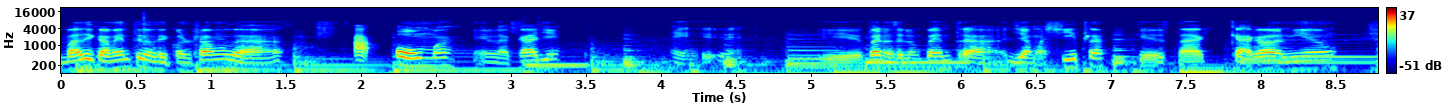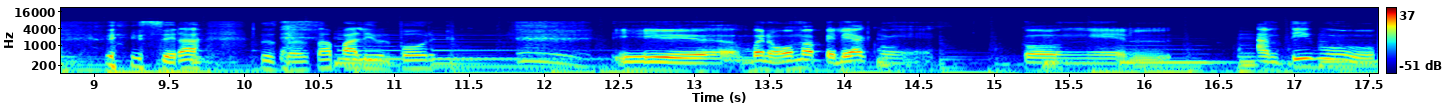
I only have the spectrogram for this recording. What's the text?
básicamente nos encontramos a, a Oma en la calle. Eh, y bueno, se lo encuentra Yamashita, que está cagado de miedo. Será, está, pálido el pobre. Y bueno, Oma pelea con, con el antiguo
